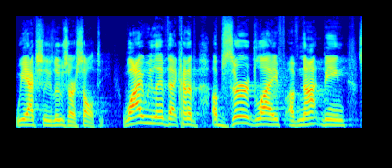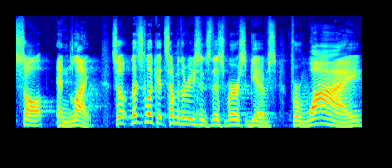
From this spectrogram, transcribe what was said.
we actually lose our salty, why we live that kind of absurd life of not being salt and light. So let's look at some of the reasons this verse gives for why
